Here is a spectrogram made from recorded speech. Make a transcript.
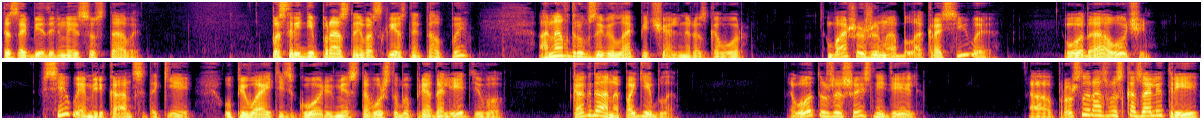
тазобедренные суставы. Посреди праздной воскресной толпы она вдруг завела печальный разговор. «Ваша жена была красивая?» «О, да, очень. Все вы, американцы, такие, упиваетесь горю вместо того, чтобы преодолеть его. Когда она погибла?» «Вот уже шесть недель. А в прошлый раз вы сказали три.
